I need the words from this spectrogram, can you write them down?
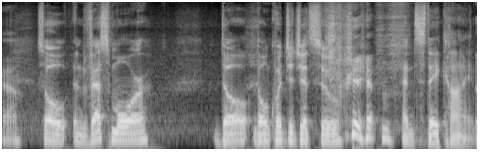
Yeah. So invest more don't don't quit jujitsu yeah. and stay kind.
